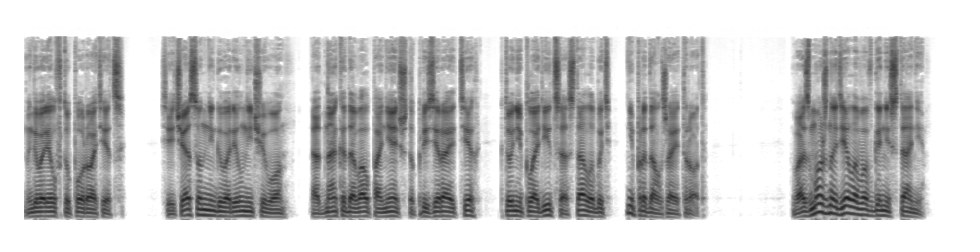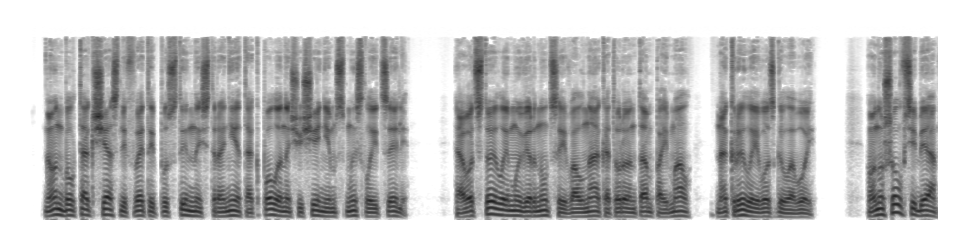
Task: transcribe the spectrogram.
говорил в ту пору отец. Сейчас он не говорил ничего, однако давал понять, что презирает тех, кто не плодится, а стало быть, не продолжает род. Возможно, дело в Афганистане. Но он был так счастлив в этой пустынной стране, так полон ощущением смысла и цели. А вот стоило ему вернуться, и волна, которую он там поймал, накрыла его с головой. Он ушел в себя,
